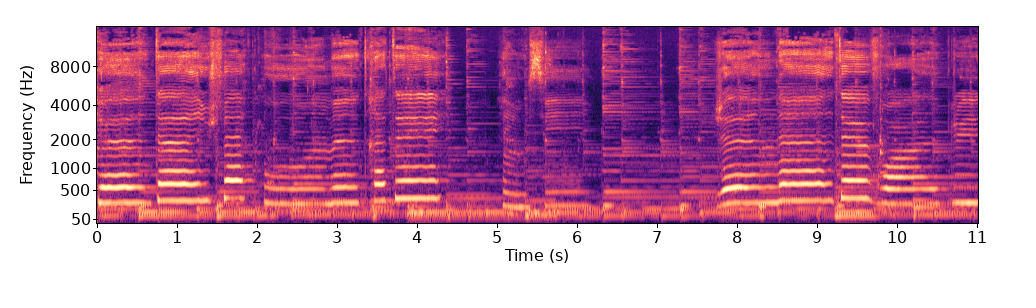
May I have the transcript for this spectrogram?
Que t'ai-je fait pour me traiter? Ainsi Je ne te vois plus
